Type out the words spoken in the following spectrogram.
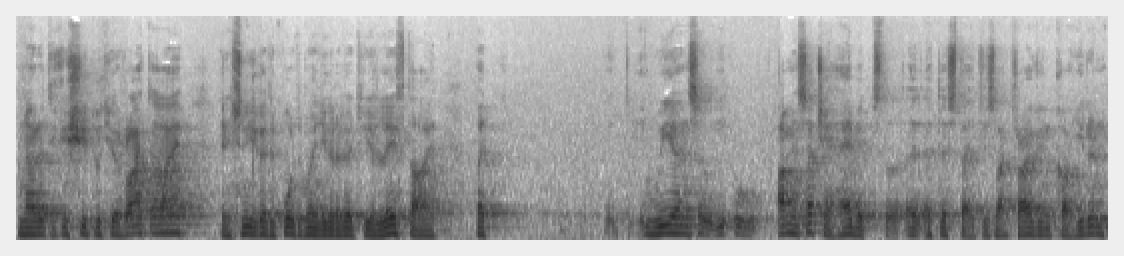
know that if you shoot with your right eye and as soon as you go to portrait mode you're to go to your left eye but we are in so I'm in such a habit at this stage it's like driving a car. You don't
